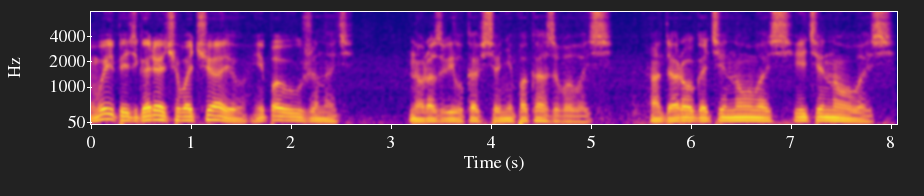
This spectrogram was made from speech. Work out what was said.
выпить горячего чаю и поужинать. Но развилка все не показывалась, а дорога тянулась и тянулась.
